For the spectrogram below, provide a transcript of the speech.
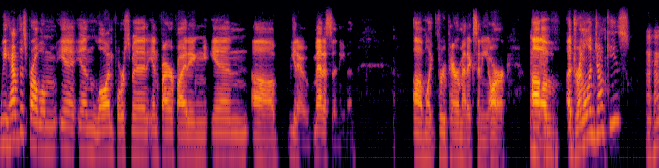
we have this problem in in law enforcement in firefighting in uh you know medicine even um like through paramedics and er of adrenaline junkies Mm-hmm.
